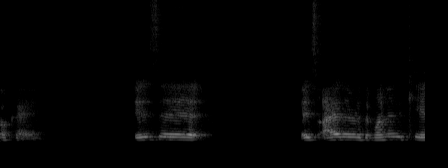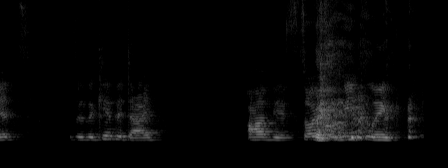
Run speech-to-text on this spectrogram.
Okay. Is it? It's either the one of the kids. Is it the kid that died? Obvious. It's always the weak link.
